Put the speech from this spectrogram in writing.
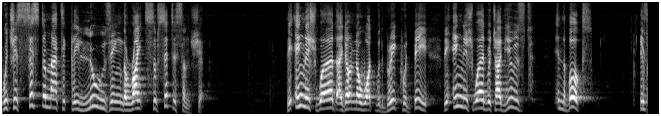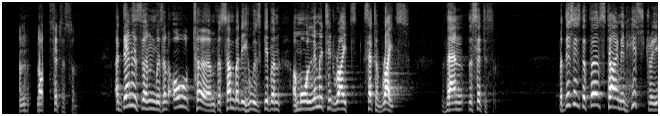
which is systematically losing the rights of citizenship. The English word, I don't know what the Greek would be, the English word which I've used in the books is "denizen," not citizen. A denizen was an old term for somebody who was given a more limited right, set of rights than the citizen. But this is the first time in history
